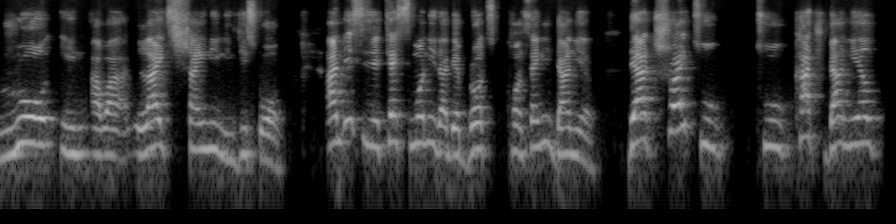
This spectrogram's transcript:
role in our light shining in this world. And this is a testimony that they brought concerning Daniel. They are trying to, to catch Daniel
